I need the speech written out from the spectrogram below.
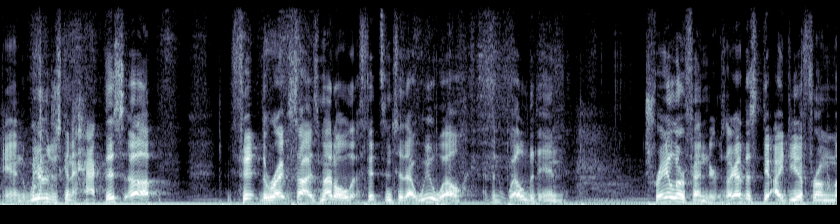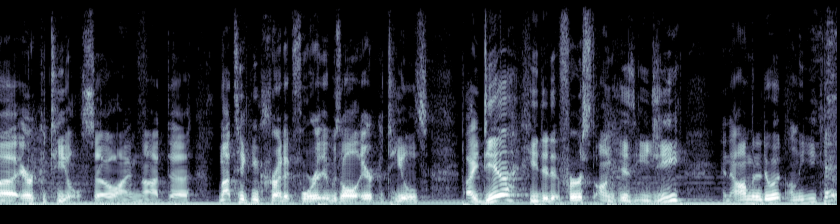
And we're just gonna hack this up, fit the right size metal that fits into that wheel well, and then weld it in. Trailer fenders. I got this idea from uh, Eric Catil, so I'm not, uh, not taking credit for it. It was all Eric Catil's idea. He did it first on his EG, and now I'm gonna do it on the EK.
